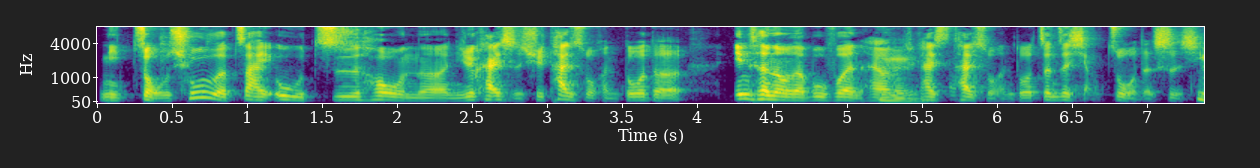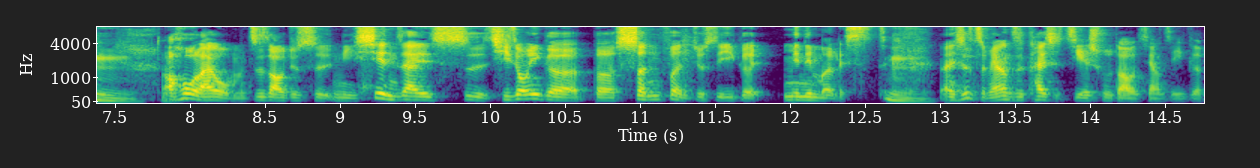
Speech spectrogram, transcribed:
你走出了债务之后呢，你就开始去探索很多的 internal 的部分，还有呢，就开始探索很多真正想做的事情。嗯，然后后来我们知道，就是你现在是其中一个的身份，就是一个 minimalist。嗯，那你是怎么样子开始接触到这样子一个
